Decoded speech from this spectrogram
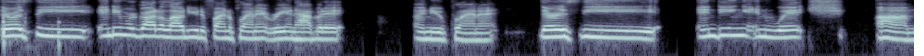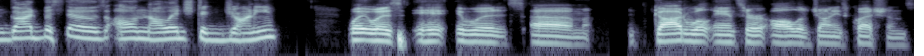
there was the ending where God allowed you to find a planet, re-inhabit it, a new planet. There is the ending in which um God bestows all knowledge to Johnny. Well, it was it, it was um God will answer all of Johnny's questions.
